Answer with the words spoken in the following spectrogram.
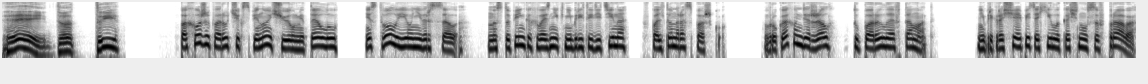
«Эй, да ты...» Похоже, поручик спиной чуял метеллу и ствол ее универсала. На ступеньках возник небритый детина в пальто нараспашку. В руках он держал тупорылый автомат. Не прекращая петь, Ахилла качнулся вправо.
